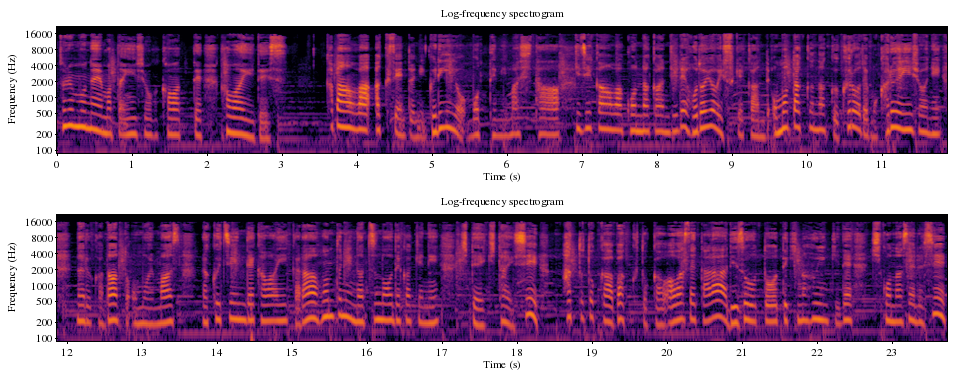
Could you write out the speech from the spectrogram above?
それもねまた印象が変わって可愛いです。カバンはアクセントにグリーンを持ってみました。生地感はこんな感じで程よい透け感で重たくなく黒でも軽い印象になるかなと思います。楽ちんで可愛いから本当に夏のお出かけにしていきたいしハットとかバッグとかを合わせたらリゾート的な雰囲気で着こなせるし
